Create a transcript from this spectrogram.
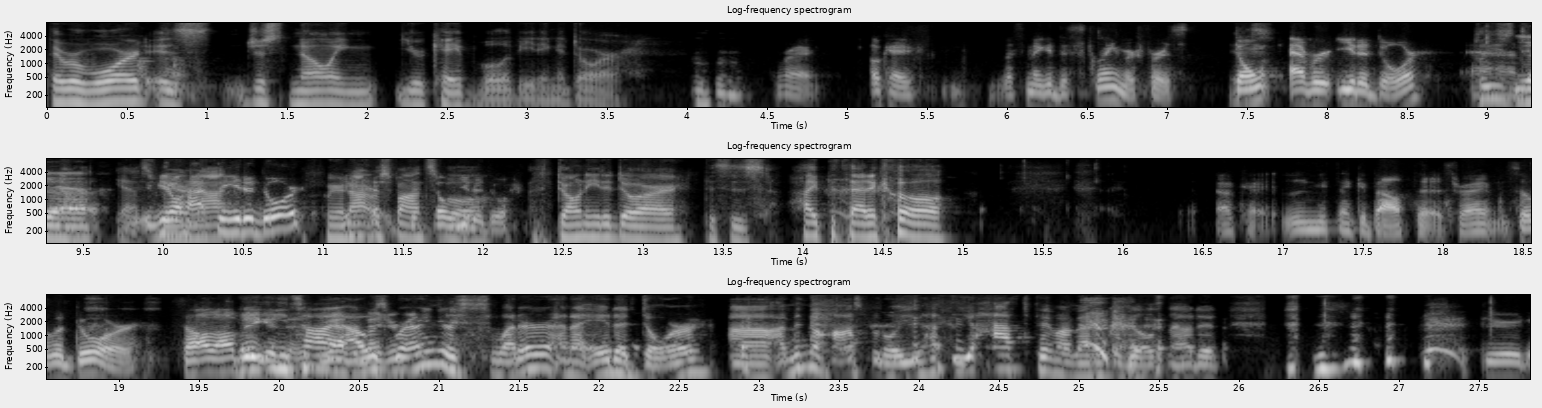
The reward is just knowing you're capable of eating a door. Mhm. Right. Okay. Let's make a disclaimer first. Yes. Don't ever eat a door. Please And, do Yeah. not. Yes, if you are don't have not- to eat a door, we are not just Don't eat responsible. a door. Don't eat a door. This is hypothetical. Okay, let me think about this. Right. So the door. So how, how big Hey, is you Itai, have I was wearing your sweater and I ate a door. Uh, I'm in the hospital. You, ha- you have to pay my medical bills now, dude. Dude,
